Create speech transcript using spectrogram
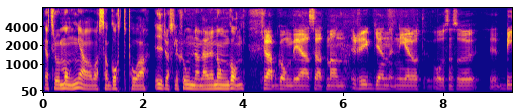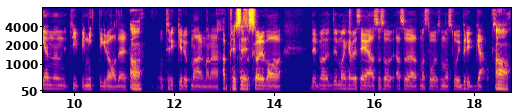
jag tror många av oss har gått på idrottslektionen eller någon gång. Krabbgång, det är alltså att man ryggen neråt och sen så eh, benen typ i 90 grader Ja, och trycker upp med armarna. Ja, Och sen så precis. ska det vara, det, man, det, man kan väl säga alltså, så, alltså att man står, man står i brygga också. ja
